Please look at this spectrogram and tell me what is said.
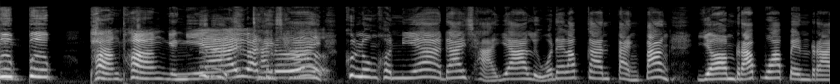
ปึ๊บปึ๊บ พังพังอย่างเงี้ยพี่วันใช่รู้ใช่คุณลุงคนเนี้ยได้ฉายาหรือว่าได้รับการแต่งตั้ง ยอมรับว่าเป็นรา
